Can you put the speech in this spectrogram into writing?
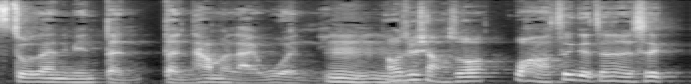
坐在那边等等他们来问你，嗯，然后就想说，哇，这个真的是。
